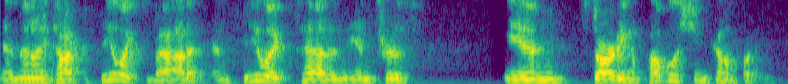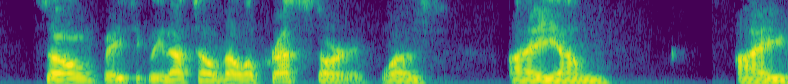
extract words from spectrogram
and then I talked to Felix about it, and Felix had an interest in starting a publishing company. So basically, that's how Velo Press started. Was I um, I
